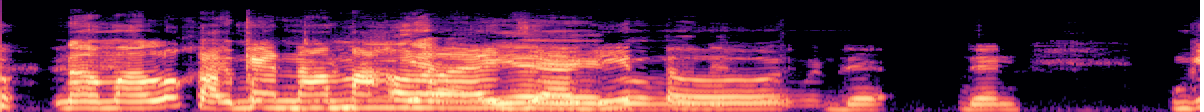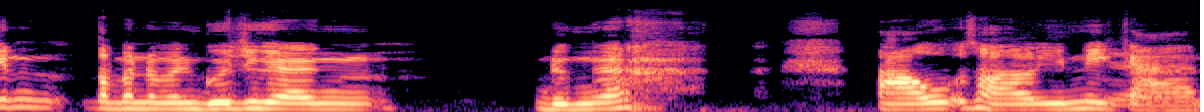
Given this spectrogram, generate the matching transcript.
nama lo kayak pakai nama lo aja Iya, iya, gue gitu. bener, gue. Da- dan mungkin teman-teman gue juga yang dengar tahu soal ini Iya. kan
